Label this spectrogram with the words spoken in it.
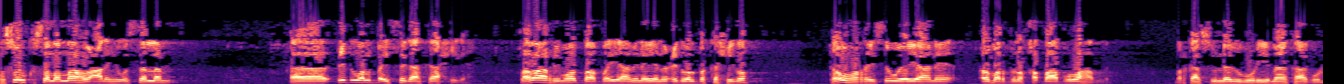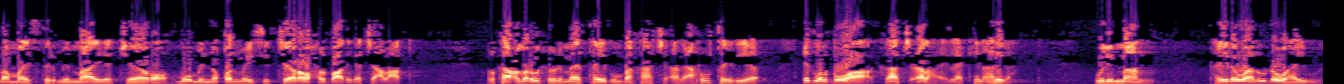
rasuulku sala allahu calayhi wasalam cid walba isagaa kaa xiga. Laba arrimood baa bayaaminaya inuu cid walba ka xigo. Ta u horeysa weeyaane cumar binu khadaab uu la hadlay. Markaasuu nebigu uhi iimaankaagu dhammaystirmi maayo jeero. Mu'min noqon maysid jeero wax walba ad iga jeclaato. Halkaa cumar wuxuu ihi mee taydun baan kaa jecelay carruurtaydii cid walba waa kaa jecelahay laakiin aniga weli maan tayda waan u dhowahay buui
